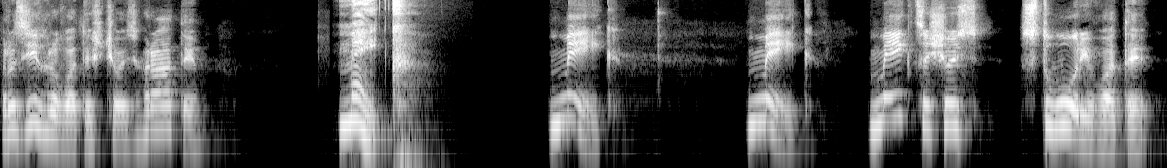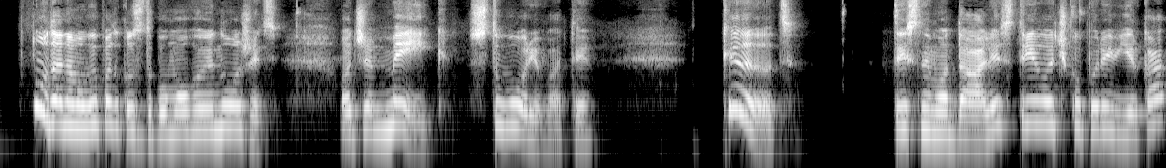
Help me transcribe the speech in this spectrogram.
Розігрувати щось, грати. Make. Make. Make. Make – це щось створювати. Ну, в даному випадку з допомогою ножиць. Отже, make – створювати. Good. Тиснемо далі, стрілочку, перевірка.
